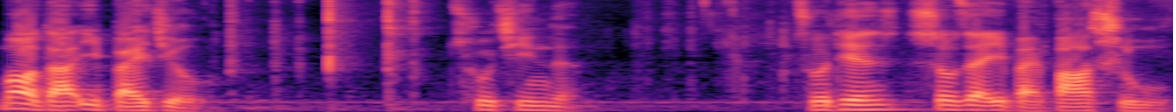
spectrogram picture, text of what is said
茂达一百九出清的。昨天收在一百八十五，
